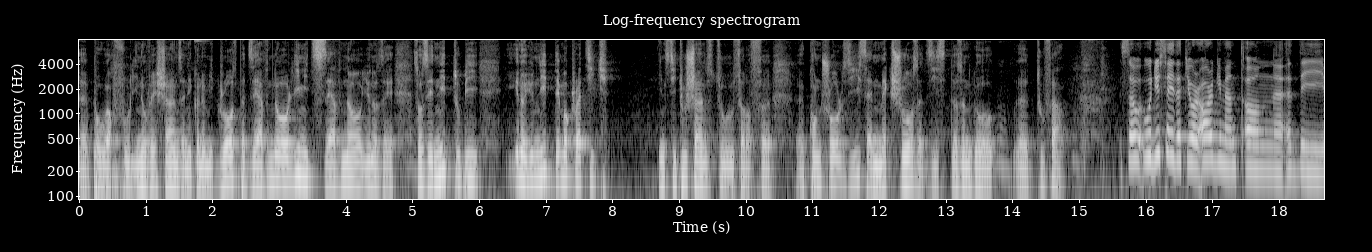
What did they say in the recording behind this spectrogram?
uh, powerful innovations and economic growth, but they have no limits. They have no, you know, they, so they need to be, you know, you need democratic institutions to sort of uh, control this and make sure that this doesn't go too far. So, would you say that your argument on uh, the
